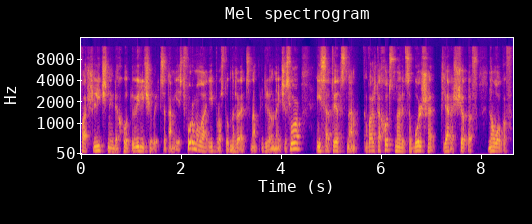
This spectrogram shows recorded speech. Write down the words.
ваш личный доход увеличивается. Там есть формула и просто умножается на определенное число. И, соответственно, ваш доход становится больше для расчетов налогов.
